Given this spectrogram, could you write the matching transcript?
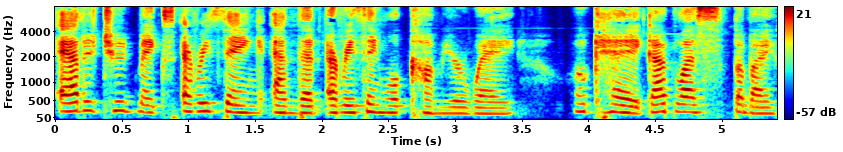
Attitude makes everything, and then everything will come your way. Okay. God bless. Bye bye.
